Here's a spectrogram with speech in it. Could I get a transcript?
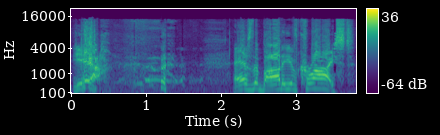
Yeah. As the body of Christ.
